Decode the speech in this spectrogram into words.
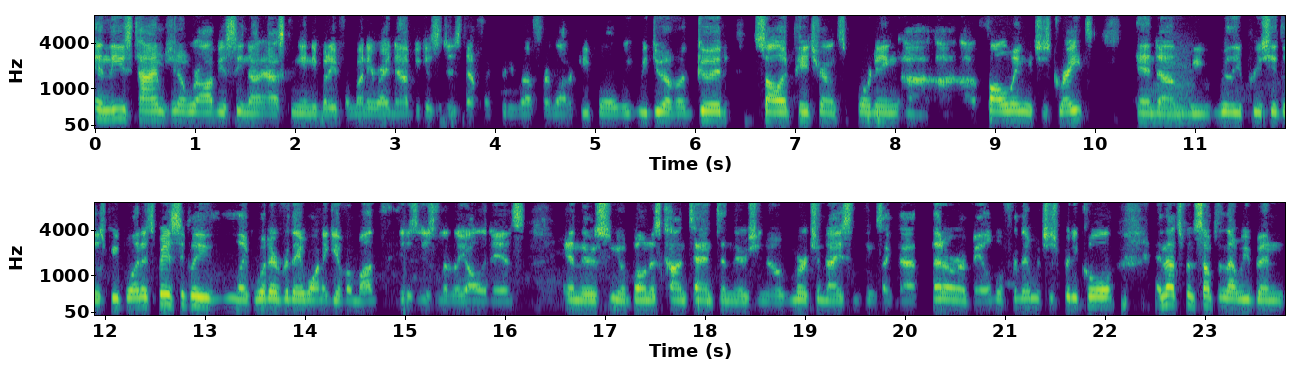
In these times you know we're obviously not asking anybody for money right now because it is definitely pretty rough for a lot of people. We, we do have a good solid patreon supporting uh, uh, uh, following which is great. And um, we really appreciate those people. And it's basically like whatever they want to give a month is, is literally all it is and there's you know bonus content and there's you know merchandise and things like that that are available for them which is pretty cool. And that's been something that we've been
